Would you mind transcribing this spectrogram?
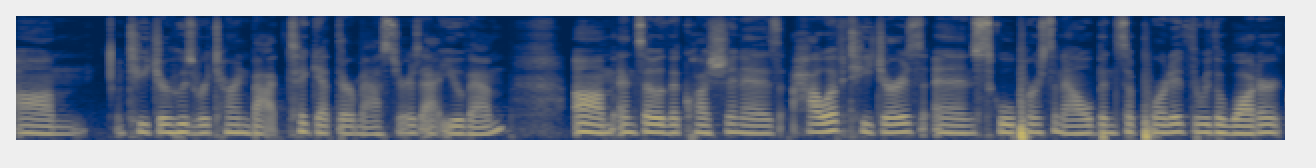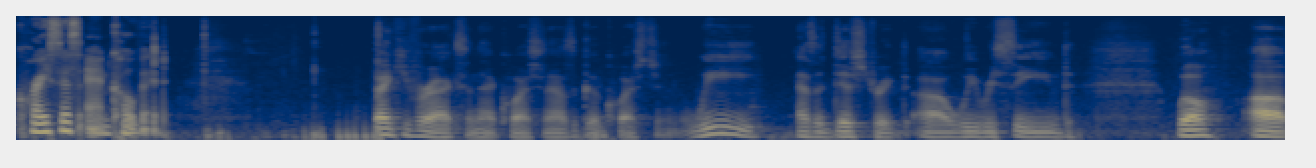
um, teacher who's returned back to get their master's at U of M. Um, and so the question is, how have teachers and school personnel been supported through the water crisis and COVID? Thank you for asking that question. That was a good question. We, as a district, uh, we received, well, uh,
